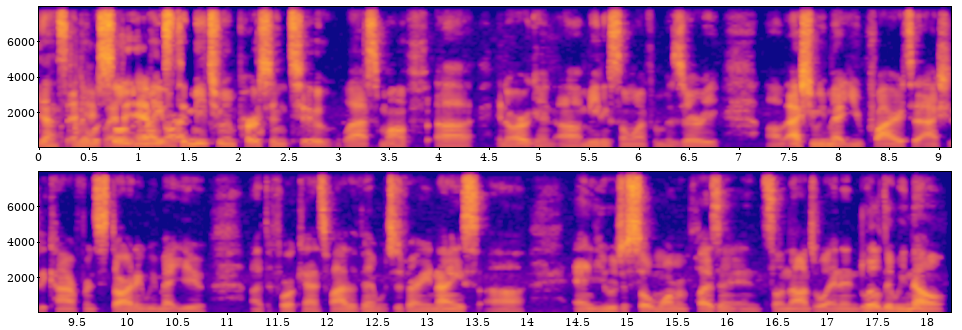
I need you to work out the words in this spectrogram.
Yes, and yeah, it was so to nice to meet you in person too last month uh, in Oregon, uh, meeting someone from Missouri. Um, actually, we met you prior to actually the conference starting. We met you at the Forecast 5 event, which is very nice. Uh, and you were just so warm and pleasant and so knowledgeable. And then little did we know,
